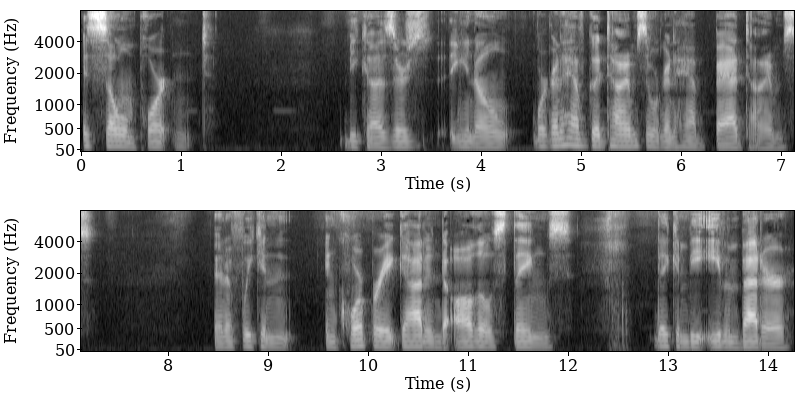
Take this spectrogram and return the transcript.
it's so important. Because there's, you know, we're going to have good times and we're going to have bad times. And if we can incorporate God into all those things, they can be even better,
